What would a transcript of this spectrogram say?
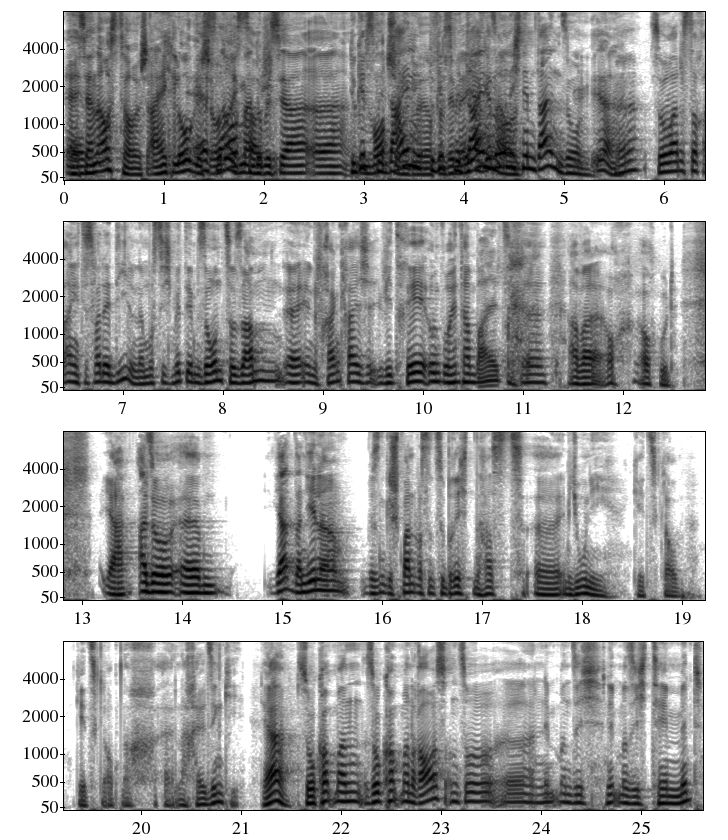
er ist ja ein Austausch, eigentlich logisch, oder? Ich meine, du bist ja. Äh, du gibst mir deinen, du gibst mir deinen ja, genau. Sohn, ich nehme deinen Sohn. Ja. ja. So war das doch eigentlich, das war der Deal. Da musste ich mit dem Sohn zusammen äh, in Frankreich, Vitré, irgendwo hinterm Wald. Äh, aber auch, auch gut. Ja, also, ähm, ja, Daniela, wir sind gespannt, was du zu berichten hast. Äh, Im Juni geht's, glaub, geht's, glaub, nach, äh, nach Helsinki. Ja, so kommt man, so kommt man raus und so äh, nimmt man sich, nimmt man sich Themen mit.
